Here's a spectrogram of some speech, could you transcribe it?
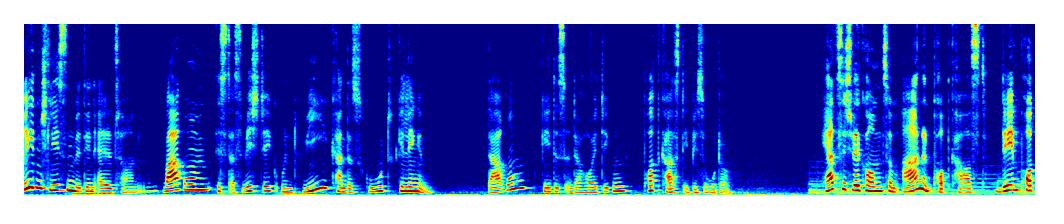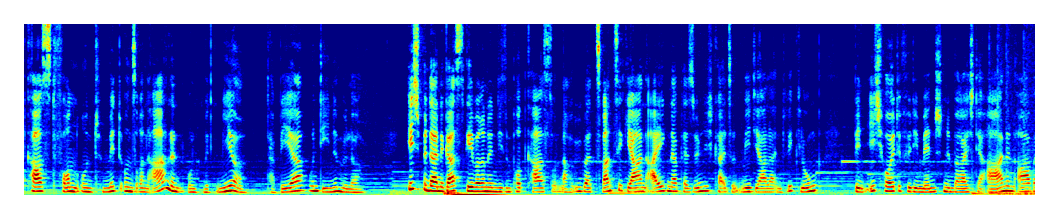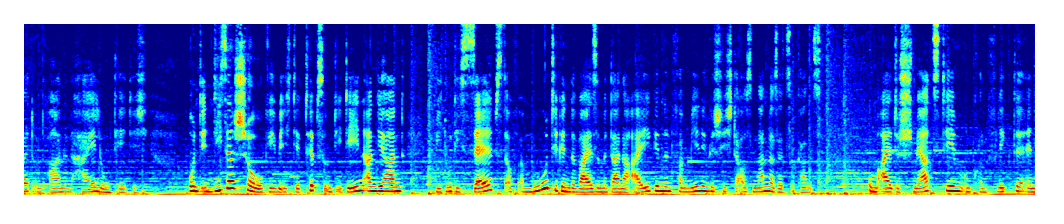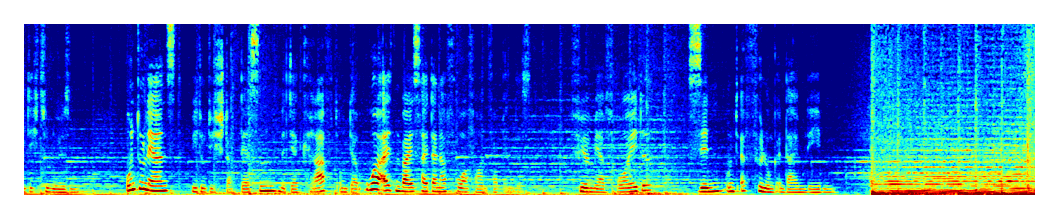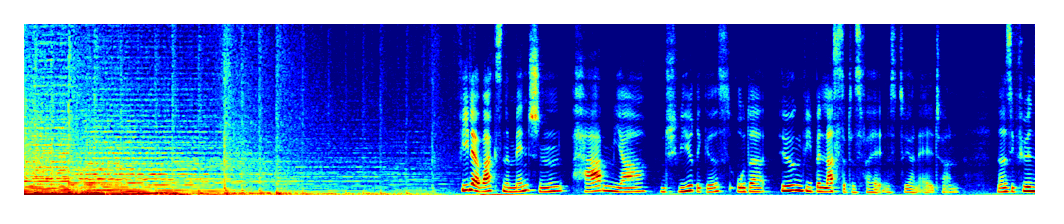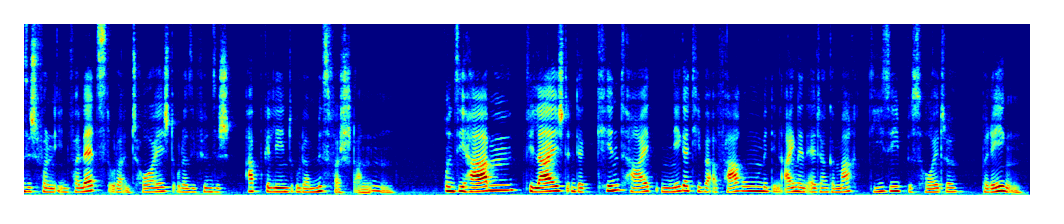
Frieden schließen mit den Eltern. Warum ist das wichtig und wie kann das gut gelingen? Darum geht es in der heutigen Podcast-Episode. Herzlich willkommen zum Ahnen-Podcast, dem Podcast von und mit unseren Ahnen und mit mir, Tabea und Dine Müller. Ich bin deine Gastgeberin in diesem Podcast und nach über 20 Jahren eigener Persönlichkeits- und medialer Entwicklung – bin ich heute für die Menschen im Bereich der Ahnenarbeit und Ahnenheilung tätig. Und in dieser Show gebe ich dir Tipps und Ideen an die Hand, wie du dich selbst auf ermutigende Weise mit deiner eigenen Familiengeschichte auseinandersetzen kannst, um alte Schmerzthemen und Konflikte endlich zu lösen. Und du lernst, wie du dich stattdessen mit der Kraft und der uralten Weisheit deiner Vorfahren verbindest. Für mehr Freude, Sinn und Erfüllung in deinem Leben. Viele erwachsene Menschen haben ja ein schwieriges oder irgendwie belastetes Verhältnis zu ihren Eltern. Ne, sie fühlen sich von ihnen verletzt oder enttäuscht oder sie fühlen sich abgelehnt oder missverstanden. Und sie haben vielleicht in der Kindheit negative Erfahrungen mit den eigenen Eltern gemacht, die sie bis heute prägen.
